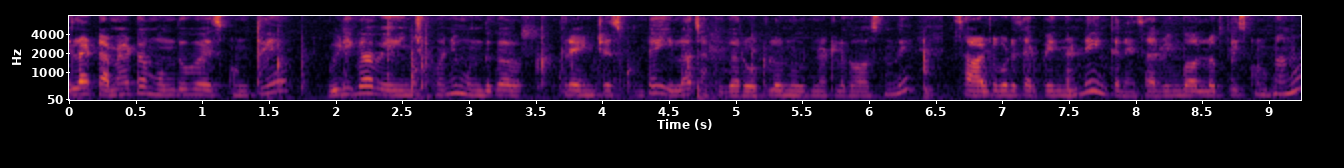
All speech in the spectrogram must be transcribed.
ఇలా టమాటో ముందు వేసుకుంటే విడిగా వేయించుకొని ముందుగా గ్రైండ్ చేసుకుంటే ఇలా చక్కగా రోట్లో నూరినట్లుగా వస్తుంది. సాల్ట్ కూడా సరిపోయిందండి. ఇంకా నేను సర్వింగ్ బౌల్లోకి తీసుకుంటున్నాను.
